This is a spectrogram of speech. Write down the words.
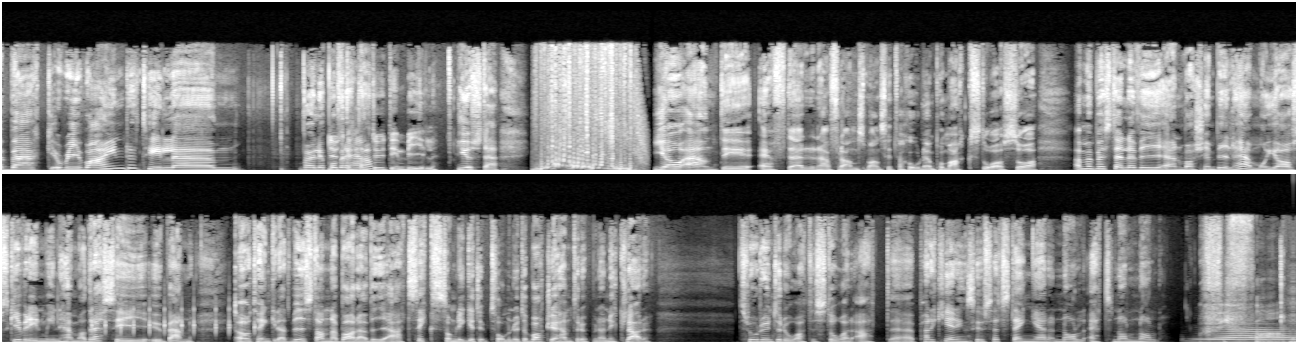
Eh, back, rewind till, ehm, vad höll jag på Du att ska berätta? hämta ut din bil. Just det. Jag och Anty efter den här fransmanssituationen på Max då så ja, men beställer vi en varsin bil hem och jag skriver in min hemadress i Ubern och tänker att vi stannar bara vid At Six som ligger typ två minuter bort. Jag hämtar upp mina nycklar. Tror du inte då att det står att eh, parkeringshuset stänger 01.00? Fan.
